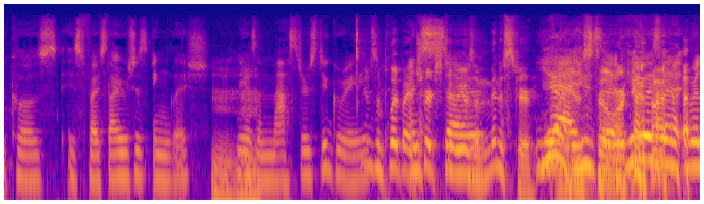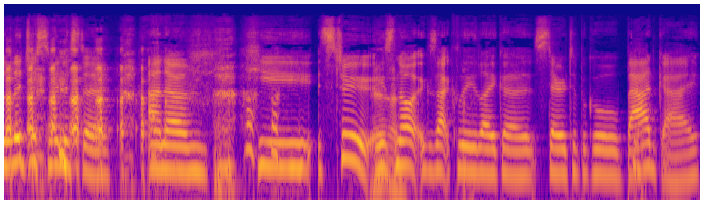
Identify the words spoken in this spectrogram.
because his first language is English. And he has a master's degree. He was employed by a And church too. He was a minister. Yeah, he he was was, still a, he was a religious minister, and um, he it's true. He's not exactly like a stereotypical bad guy.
